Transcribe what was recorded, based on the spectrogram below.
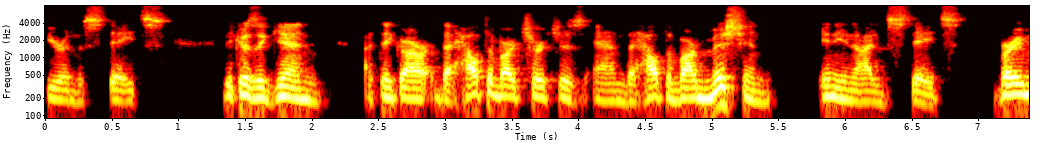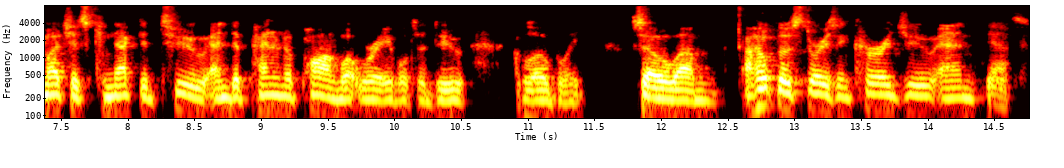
here in the States. Because again, I think our the health of our churches and the health of our mission in the United States very much is connected to and dependent upon what we're able to do globally. So um, I hope those stories encourage you. And yes,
